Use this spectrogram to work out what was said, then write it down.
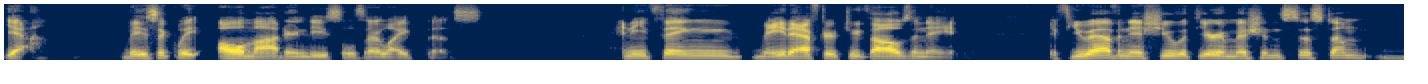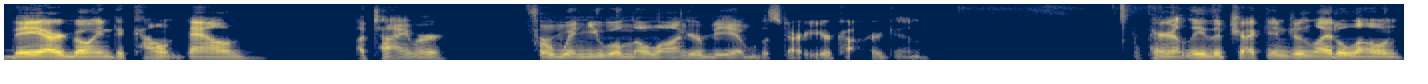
Yeah, Basically, all modern diesels are like this. Anything made after 2008. If you have an issue with your emissions system, they are going to count down a timer for when you will no longer be able to start your car again. Apparently, the check engine light alone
